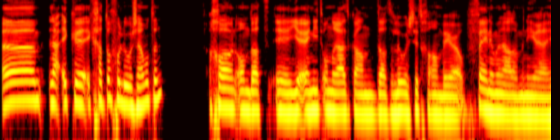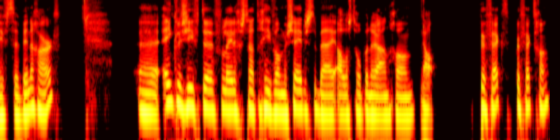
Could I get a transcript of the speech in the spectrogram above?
Ehm, nou, ik, ik ga toch voor Lewis Hamilton. Gewoon omdat je er niet onderuit kan dat Lewis dit gewoon weer op fenomenale manier heeft eh, binnengeharkt. Eh, inclusief de volledige strategie van Mercedes erbij. Alles erop en eraan. Gewoon Ja. perfect. Perfect gewoon.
